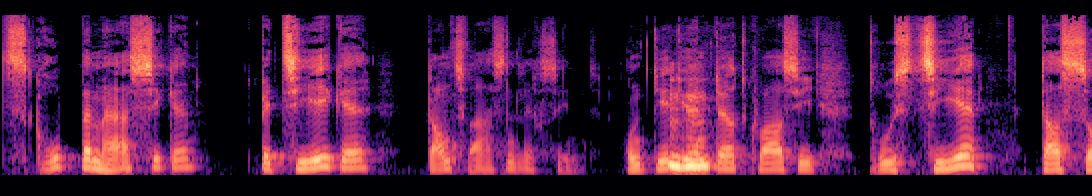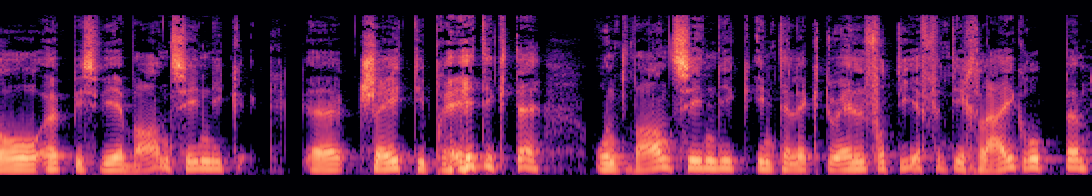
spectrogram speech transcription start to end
das Gruppenmäßige Beziehungen ganz wesentlich sind. Und die mhm. dort quasi daraus ziehen, dass so etwas wie wahnsinnig äh, gescheite Predigten und wahnsinnig intellektuell vertiefende Kleingruppen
